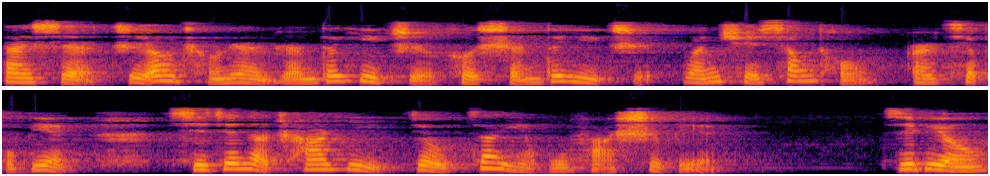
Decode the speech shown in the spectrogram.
但是，只要承认人的意志和神的意志完全相同而且不变，其间的差异就再也无法识别。疾病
